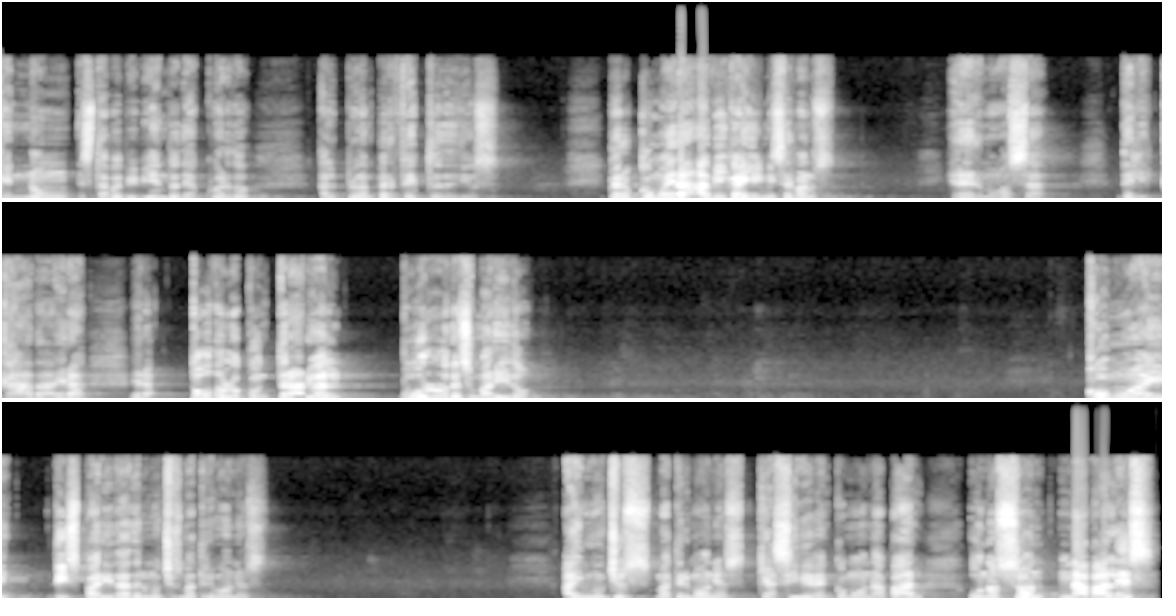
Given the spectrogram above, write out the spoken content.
que no estaba viviendo de acuerdo al plan perfecto de Dios. Pero ¿cómo era Abigail, mis hermanos? Era hermosa, delicada, era, era todo lo contrario al burro de su marido. ¿Cómo hay disparidad en muchos matrimonios? Hay muchos matrimonios que así viven como Nabal. Unos son Navales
